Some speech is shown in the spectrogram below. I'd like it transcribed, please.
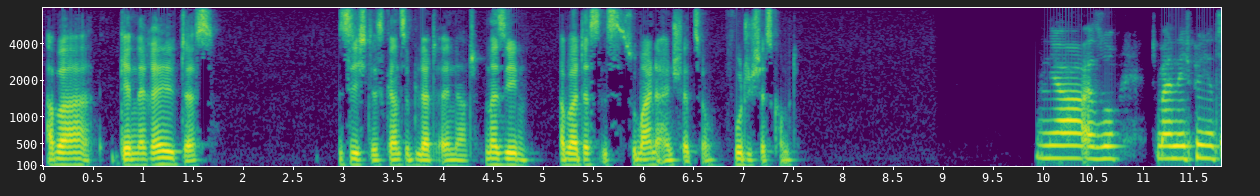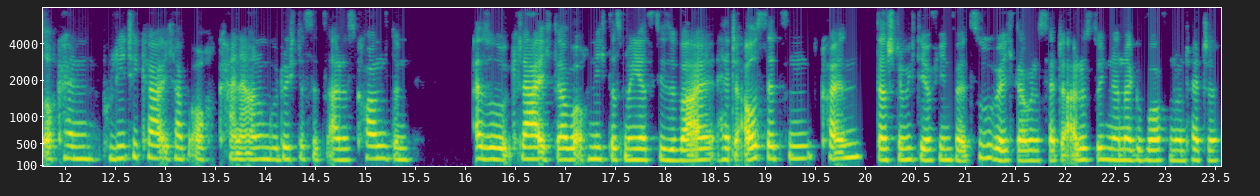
aber generell, dass sich das ganze Blatt ändert. Mal sehen. Aber das ist so meine Einschätzung, wodurch das kommt. Ja, also ich meine, ich bin jetzt auch kein Politiker. Ich habe auch keine Ahnung, wodurch das jetzt alles kommt. Und also klar, ich glaube auch nicht, dass man jetzt diese Wahl hätte aussetzen können. Da stimme ich dir auf jeden Fall zu, weil ich glaube, das hätte alles durcheinander geworfen und hätte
